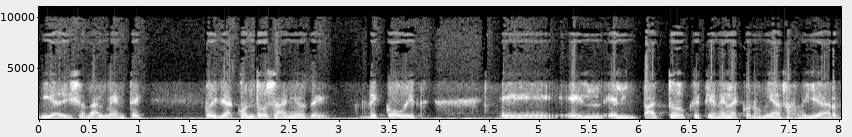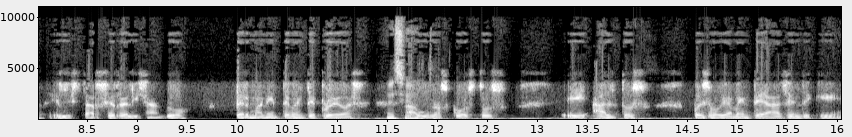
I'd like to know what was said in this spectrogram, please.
y adicionalmente, pues ya con dos años de, de COVID, eh, el, impacto que tiene en la economía familiar el estarse realizando permanentemente pruebas a unos costos eh, altos, pues obviamente hacen de que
